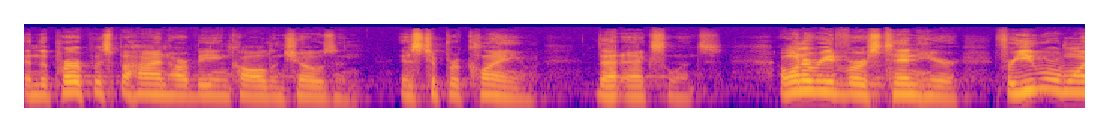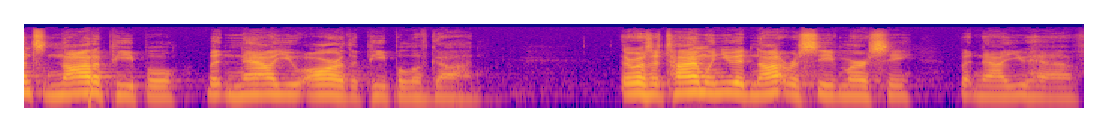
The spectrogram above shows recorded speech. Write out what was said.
And the purpose behind our being called and chosen is to proclaim that excellence. I want to read verse 10 here. For you were once not a people, but now you are the people of God. There was a time when you had not received mercy, but now you have.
